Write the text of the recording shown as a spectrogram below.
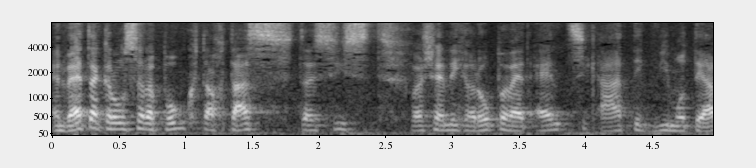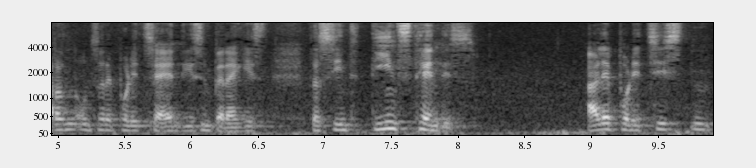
Ein weiter großer Punkt, auch das, das ist wahrscheinlich europaweit einzigartig, wie modern unsere Polizei in diesem Bereich ist, das sind Diensthandys. Alle Polizisten,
